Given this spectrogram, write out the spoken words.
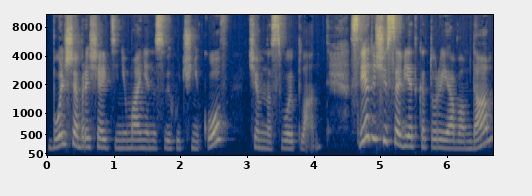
Больше обращайте внимание на своих учеников, чем на свой план. Следующий совет, который я вам дам,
